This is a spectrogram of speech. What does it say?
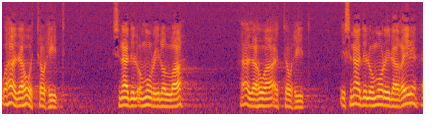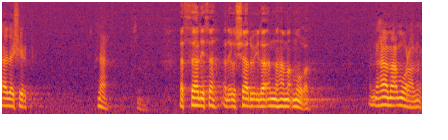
وهذا هو التوحيد. إسناد الأمور إلى الله هذا هو التوحيد. إسناد الأمور إلى غيره هذا شرك. نعم. الثالثة الإرشاد إلى أنها مأمورة. أنها مأمورة من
